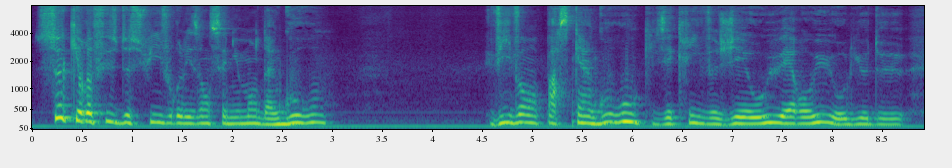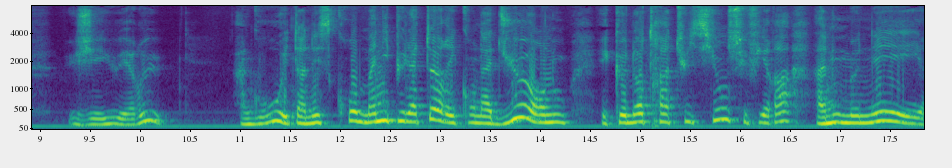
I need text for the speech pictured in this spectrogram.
Ceux qui refusent de suivre les enseignements d'un gourou vivant parce qu'un gourou qu'ils écrivent G-O-U-R-O-U au lieu de G-U-R-U, un gourou est un escroc manipulateur et qu'on a Dieu en nous et que notre intuition suffira à nous mener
